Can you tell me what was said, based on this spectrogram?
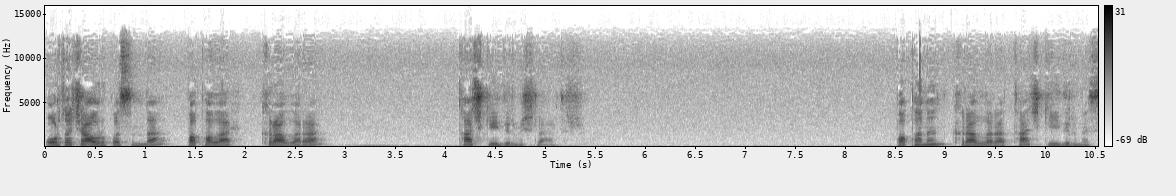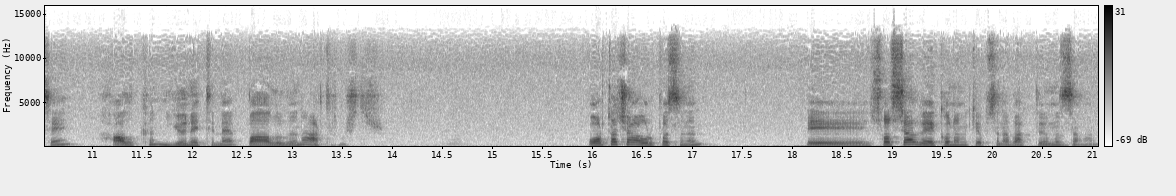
Orta Çağ Avrupa'sında papalar krallara taç giydirmişlerdir. Papanın krallara taç giydirmesi halkın yönetime bağlılığını artırmıştır. Ortaçağ Avrupa'sının e, sosyal ve ekonomik yapısına baktığımız zaman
